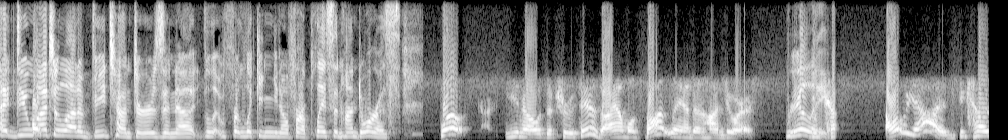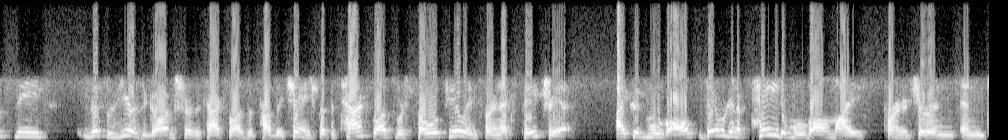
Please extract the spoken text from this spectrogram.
I do watch a lot of beach hunters and uh, for looking, you know, for a place in Honduras. Well, you know, the truth is, I almost bought land in Honduras. Really? Because, oh yeah, because the this was years ago. I'm sure the tax laws have probably changed, but the tax laws were so appealing for an expatriate. I could move all. They were going to pay to move all my furniture and, and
